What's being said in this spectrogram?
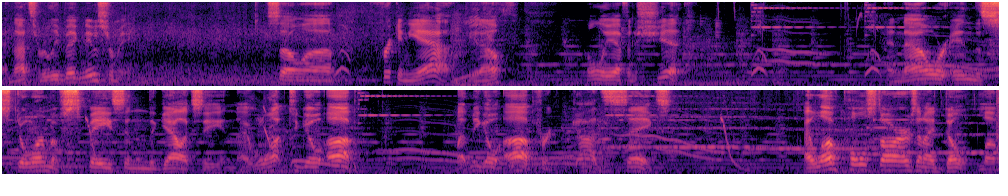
And that's really big news for me. So, uh, freaking yeah, you know? Holy effing shit. And now we're in the storm of space in the galaxy, and I want to go up. Let me go up, for God's sakes. I love Pull Stars, and I don't love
